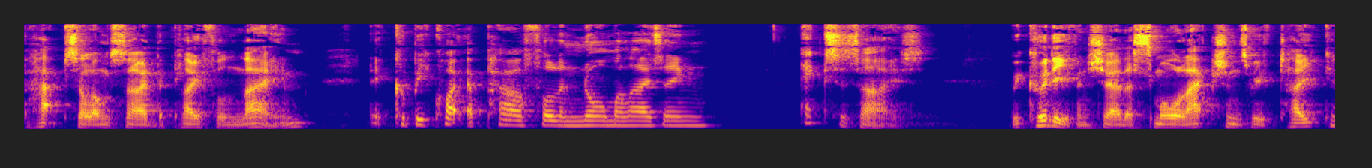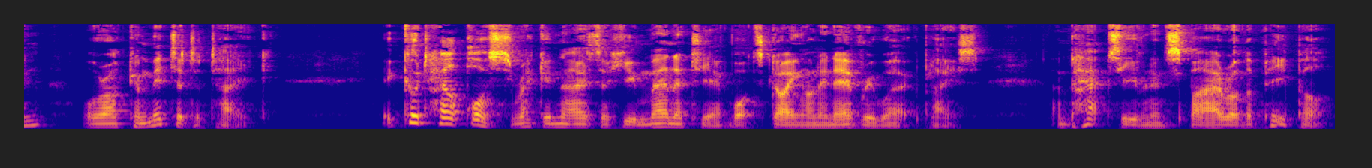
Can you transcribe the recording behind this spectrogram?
perhaps alongside the playful name, it could be quite a powerful and normalizing exercise. We could even share the small actions we've taken or are committed to take. It could help us recognize the humanity of what's going on in every workplace and perhaps even inspire other people.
